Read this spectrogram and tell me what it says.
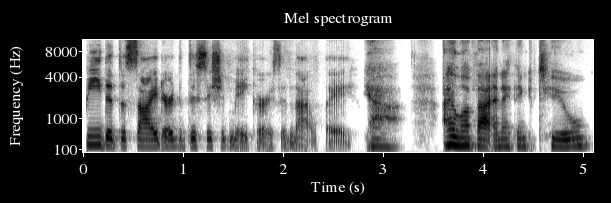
be the decider the decision makers in that way. Yeah I love that. And I think too,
